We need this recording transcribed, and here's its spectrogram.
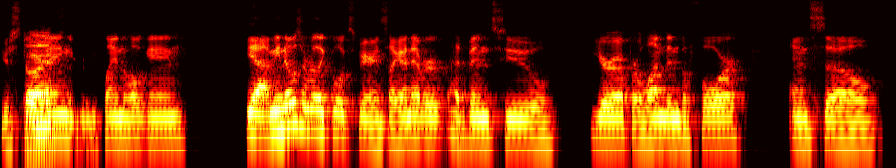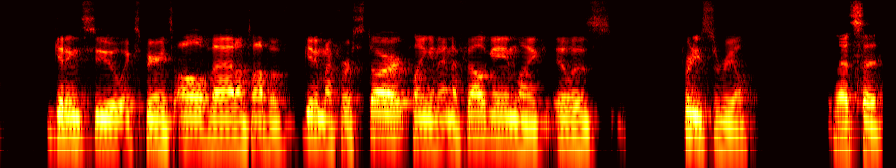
you're starting, yeah. you're be playing the whole game. Yeah, I mean, it was a really cool experience. Like I never had been to Europe or London before, and so getting to experience all of that on top of getting my first start, playing an NFL game, like it was pretty surreal. That's a.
